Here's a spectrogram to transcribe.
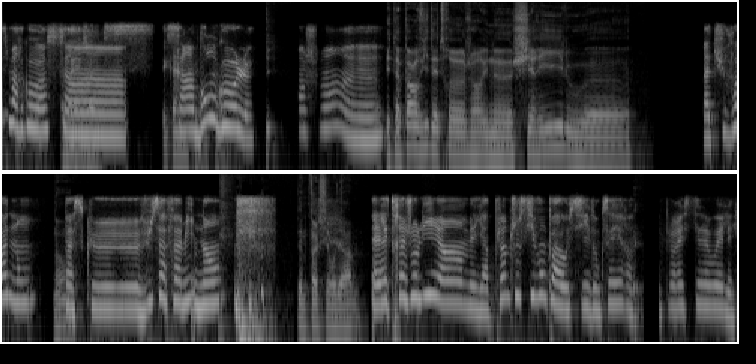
être Margot, hein, c'est Ouais, un, c'est un bon goal. Franchement, euh, Et t'as pas envie d'être genre une Cheryl ou. euh, bah tu vois, non, Non parce que vu sa famille, non. T'aimes pas le sirop d'érable? Elle est très jolie, hein, mais il y a plein de choses qui vont pas aussi, donc ça ira. Elle peut rester là où elle est.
